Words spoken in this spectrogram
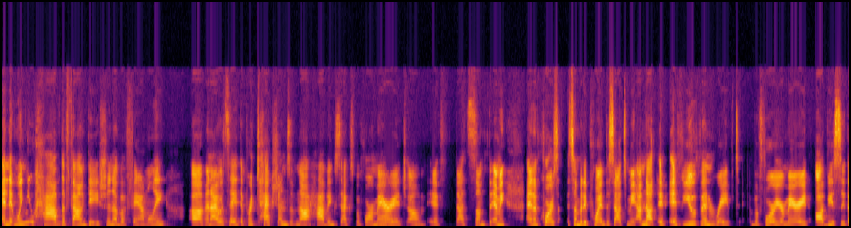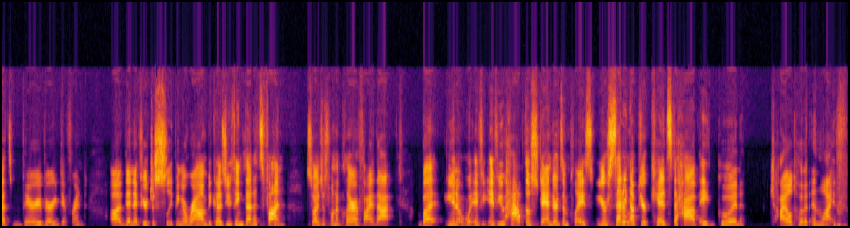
And when you have the foundation of a family um, and I would say the protections of not having sex before marriage, um, if that's something, I mean, and of course, somebody pointed this out to me. I'm not, if, if you've been raped before you're married, obviously that's very, very different uh, than if you're just sleeping around because you think that it's fun. So I just want to clarify that. But, you know, if, if you have those standards in place, you're setting up your kids to have a good childhood and life.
